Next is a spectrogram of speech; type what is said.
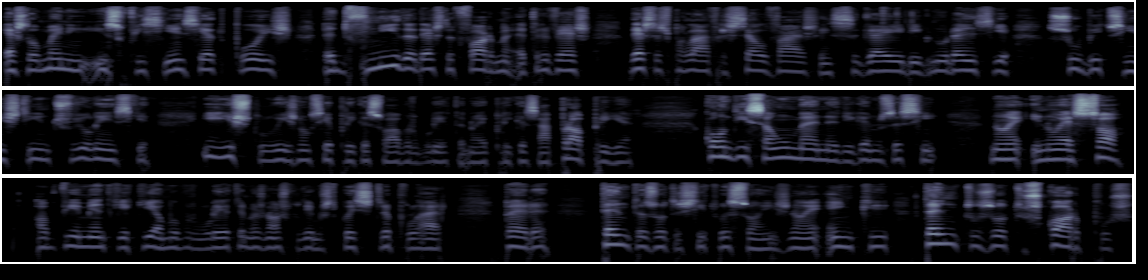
esta humana insuficiência é depois definida desta forma, através destas palavras selvagem, cegueira, ignorância, súbitos instintos, violência. E isto, Luís, não se aplica só à borboleta, não é? Aplica-se à própria condição humana, digamos assim, não é? E não é só, obviamente que aqui é uma borboleta, mas nós podemos depois extrapolar para tantas outras situações, não é? Em que tantos outros corpos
